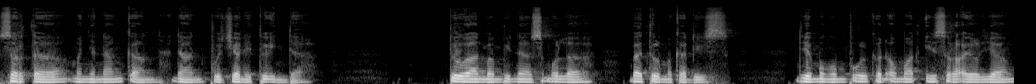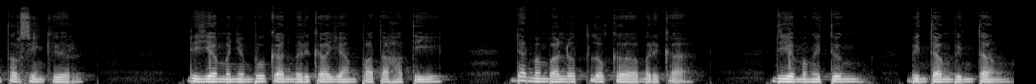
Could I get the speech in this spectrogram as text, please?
Serta menyenangkan dan pujian itu indah. Tuhan membina semula Baitul Maqdis. Dia mengumpulkan umat Israel yang tersingkir. Dia menyembuhkan mereka yang patah hati dan membalut luka mereka. Dia menghitung bintang-bintang.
